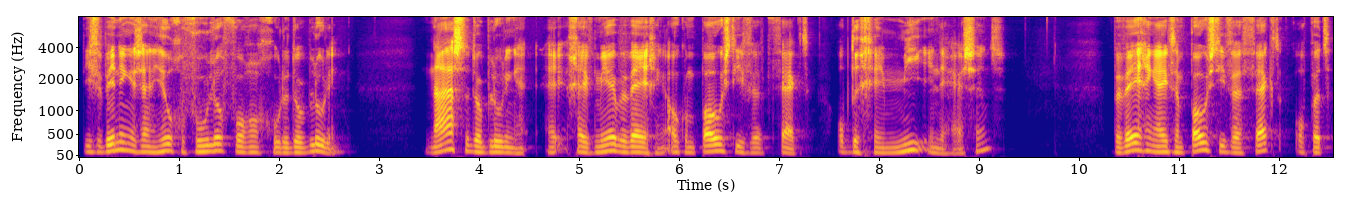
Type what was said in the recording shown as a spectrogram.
Die verbindingen zijn heel gevoelig voor een goede doorbloeding. Naast de doorbloeding geeft meer beweging ook een positief effect op de chemie in de hersens. Beweging heeft een positief effect op het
